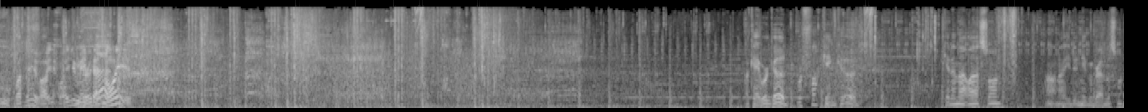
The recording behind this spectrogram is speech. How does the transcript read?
Ooh, what the Dude, fuck? why, why'd you, make heard that, noise? Okay, we're good. We're fucking good. Get in that last one. Oh no, you didn't even grab this one.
